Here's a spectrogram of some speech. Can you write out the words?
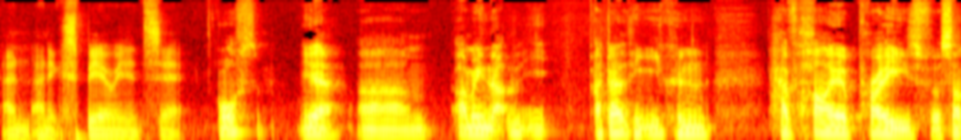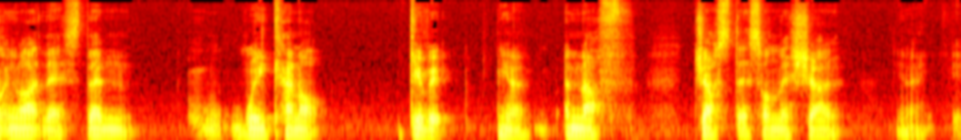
and, and experience it. Awesome. Yeah. Um, I mean, I I don't think you can have higher praise for something like this than we cannot give it, you know, enough justice on this show. You know,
